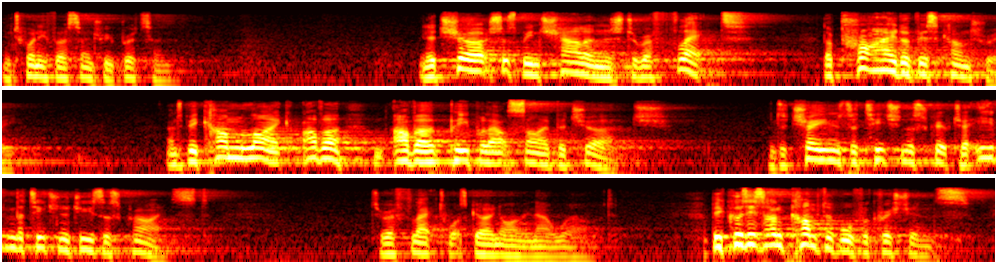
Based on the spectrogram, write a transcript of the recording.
in 21st century Britain. In a church that's been challenged to reflect the pride of this country and to become like other, other people outside the church and to change the teaching of Scripture, even the teaching of Jesus Christ, to reflect what's going on in our world. because it's uncomfortable for Christians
